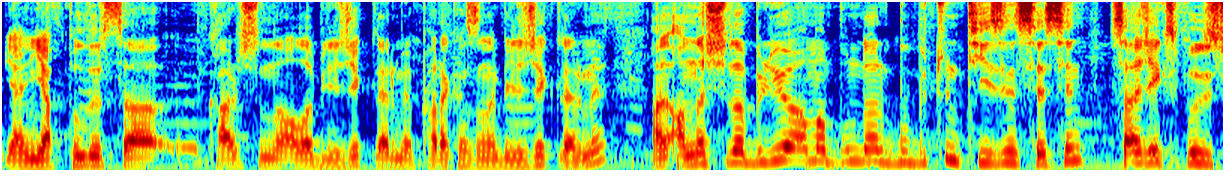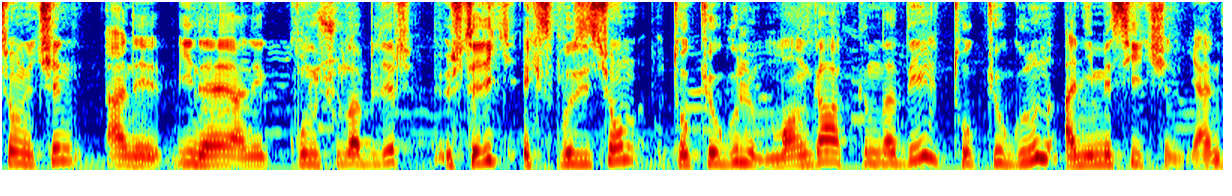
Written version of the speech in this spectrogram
yani yapılırsa e, karşılığını alabilecekler mi? Para kazanabilecekler mi? Hani anlaşılabiliyor ama bunlar bu bütün tease'in sesin sadece ekspozisyon için hani yine hani konuşulabilir. Üstelik ekspozisyon Tokyo Ghoul manga hakkında değil Tokyo Ghoul'un animesi için. Yani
